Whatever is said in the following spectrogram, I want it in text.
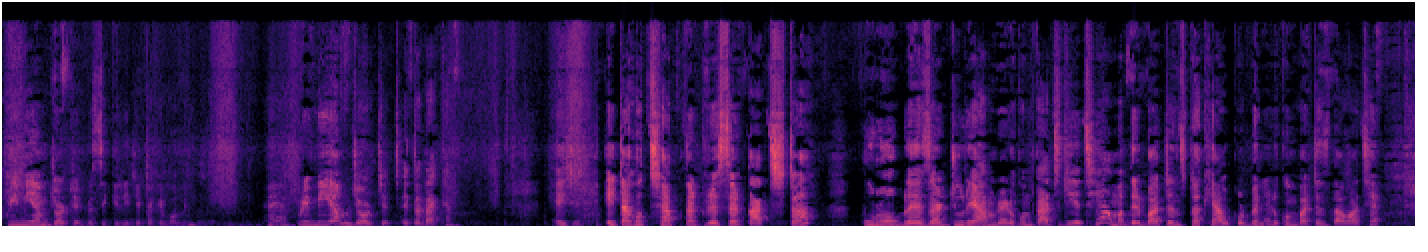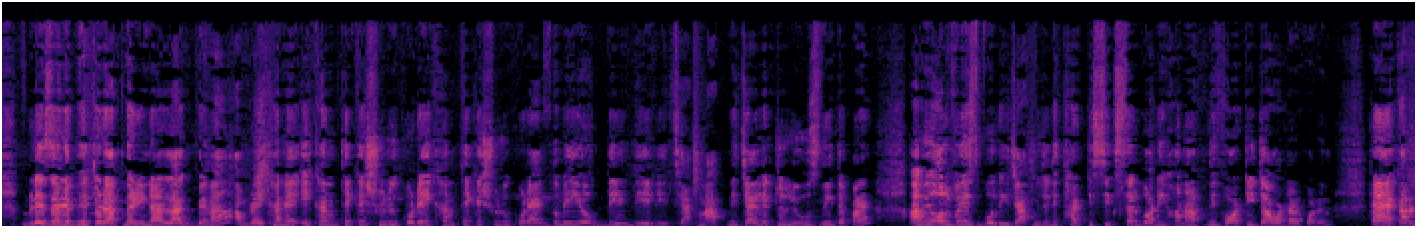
প্রিমিয়াম জর্জেট বেসিক্যালি যেটাকে বলে। হ্যাঁ প্রিমিয়াম জর্জেট এটা দেখেন। এই যে, এটা হচ্ছে আপনার ড্রেসের কাজটা পুরো ব্লেজার জুড়ে আমরা এরকম কাজ দিয়েছি। আমাদের বাটনসটা খেয়াল করবেন, এরকম বাটনস দেওয়া আছে। ব্লেজারের ভেতরে আপনার ইনার লাগবে না। আমরা এখানে, এখান থেকে শুরু করে, এখান থেকে শুরু করে একদম এই অবধি দিয়ে দিয়েছি। এখন আপনি চাইলে একটু লুজ নিতে পারেন। আমি অলওয়েজ বলি যে আপনি যদি থার্টি সিক্স এর বডি হন, আপনি ফর্টিটা অর্ডার করেন। হ্যাঁ কারণ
